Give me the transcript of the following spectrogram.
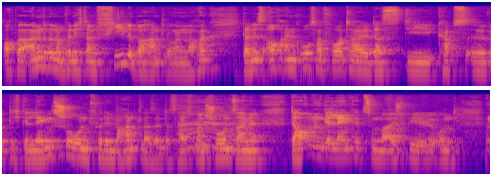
auch bei anderen und wenn ich dann viele Behandlungen mache, dann ist auch ein großer Vorteil, dass die Cups äh, wirklich gelenksschonend für den Behandler sind. Das heißt, man schont seine Daumengelenke zum Beispiel und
